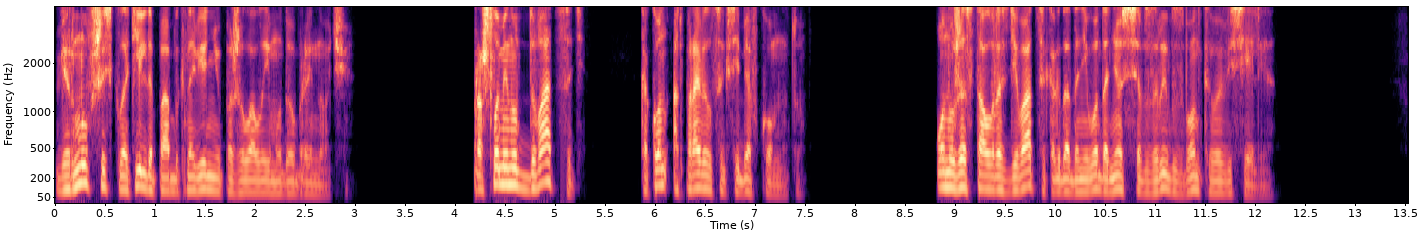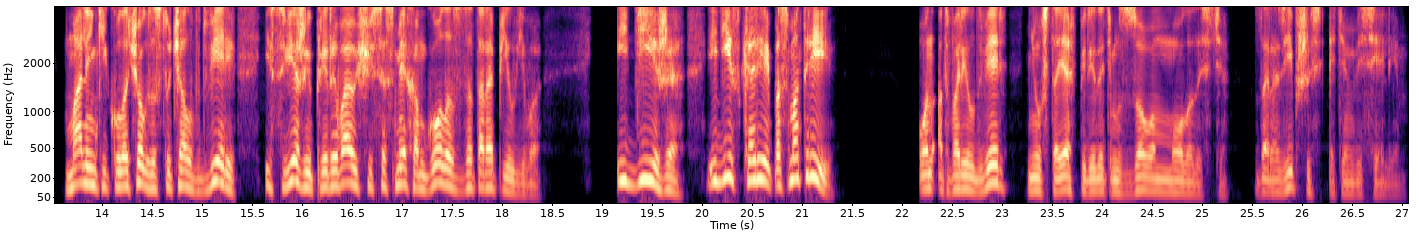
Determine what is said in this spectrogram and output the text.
Вернувшись, Клотильда по обыкновению пожелала ему доброй ночи. Прошло минут двадцать, как он отправился к себе в комнату. Он уже стал раздеваться, когда до него донесся взрыв звонкого веселья. Маленький кулачок застучал в двери, и свежий, прерывающийся смехом голос заторопил его. «Иди же! Иди скорей, посмотри!» Он отворил дверь, не устояв перед этим зовом молодости, заразившись этим весельем.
